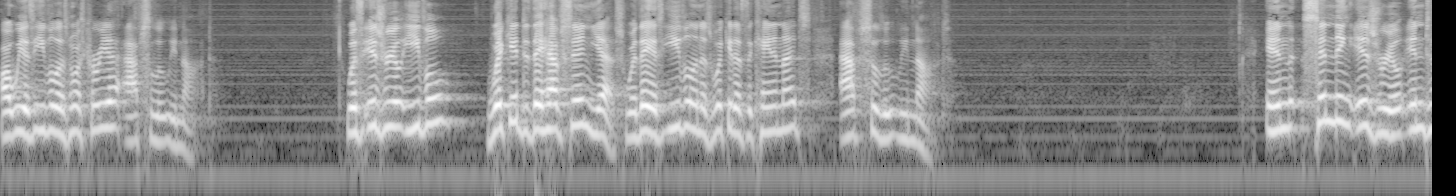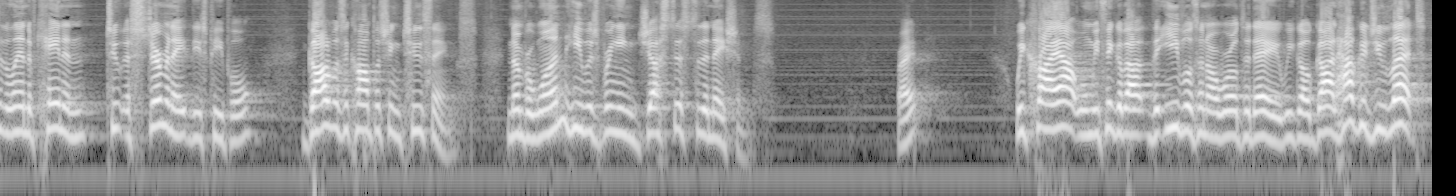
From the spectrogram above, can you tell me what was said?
Are we as evil as North Korea? Absolutely not. Was Israel evil? Wicked? Did they have sin? Yes. Were they as evil and as wicked as the Canaanites? Absolutely not. In sending Israel into the land of Canaan to exterminate these people, God was accomplishing two things. Number one, he was bringing justice to the nations. Right? We cry out when we think about the evils in our world today. We go, God, how could you let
